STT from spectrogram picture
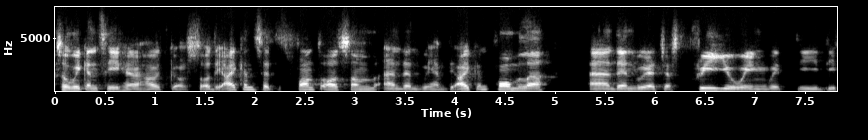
so we can see here how it goes. So the icon set is font awesome, and then we have the icon formula, and then we are just previewing with the, the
